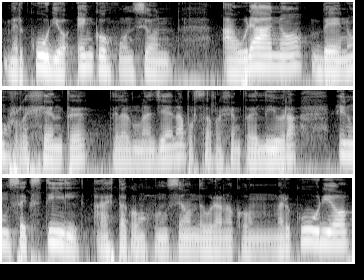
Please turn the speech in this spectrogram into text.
Mercurio en conjunción a Urano, Venus, regente de la luna llena, por ser regente de Libra, en un sextil a esta conjunción de Urano con Mercurio.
